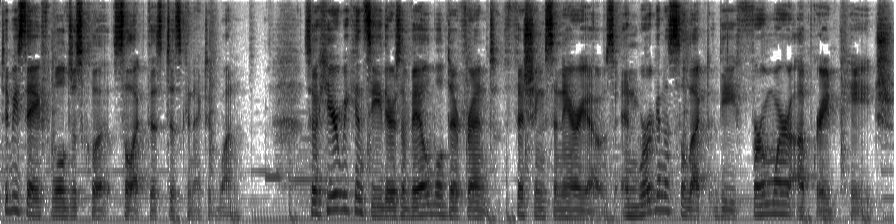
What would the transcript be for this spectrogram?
to be safe, we'll just select this disconnected one. So here we can see there's available different phishing scenarios, and we're gonna select the firmware upgrade page.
